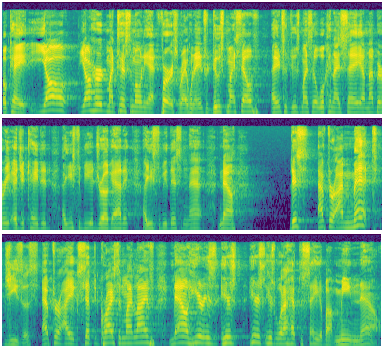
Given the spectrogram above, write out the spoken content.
okay, y'all y'all heard my testimony at first, right? When I introduced myself, I introduced myself. What can I say? I'm not very educated. I used to be a drug addict. I used to be this and that. Now, this after I met Jesus, after I accepted Christ in my life, now here is here's here's here's what I have to say about me now.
